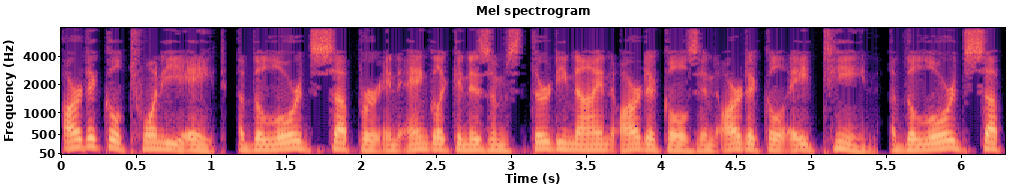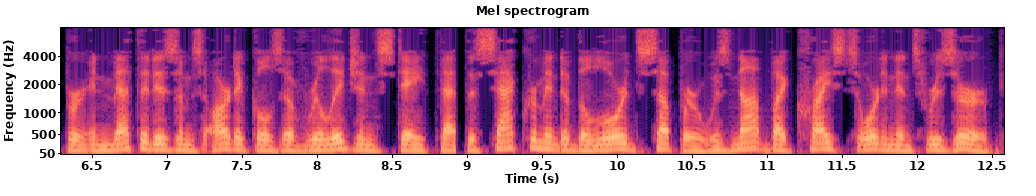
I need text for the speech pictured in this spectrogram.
Article 28, of the Lord's Supper in Anglicanism's 39 Articles and Article 18, of the Lord's Supper in Methodism's Articles of Religion state that the sacrament of the Lord's Supper was not by Christ's ordinance reserved,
